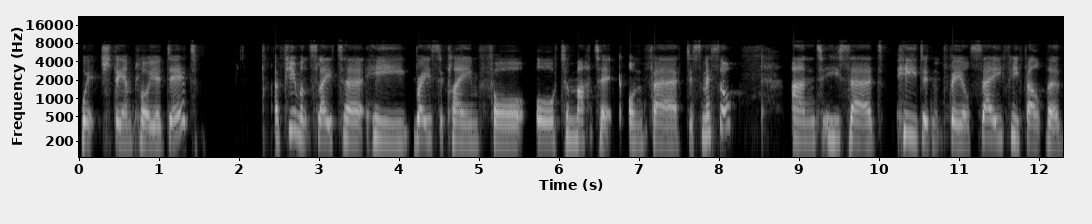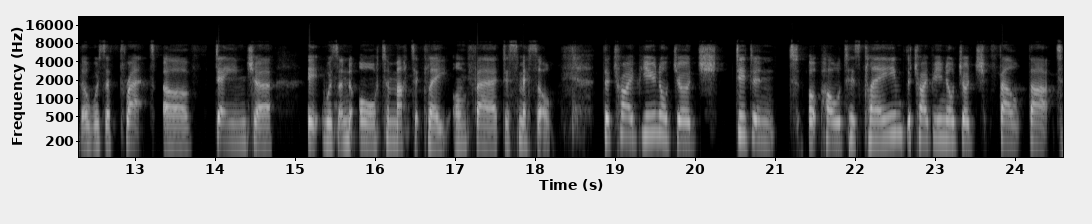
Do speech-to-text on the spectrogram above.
which the employer did. A few months later, he raised a claim for automatic unfair dismissal. And he said he didn't feel safe. He felt that there was a threat of danger. It was an automatically unfair dismissal. The tribunal judge didn't uphold his claim. The tribunal judge felt that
